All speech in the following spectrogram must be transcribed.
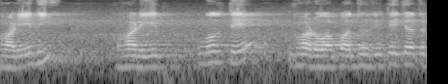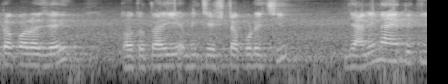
ঘরেরই। ঘরের বলতে ঘরোয়া পদ্ধতিতে যতটা করা যায়, ততটাই আমি চেষ্টা করেছি। জানি না এতে কি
